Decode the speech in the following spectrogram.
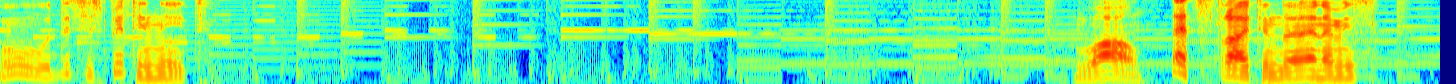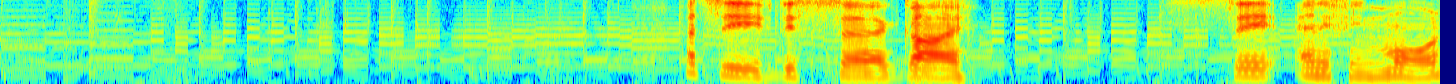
Oh, this is pretty neat. Wow, let's try it in the enemies. Let's see if this uh, guy see anything more.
